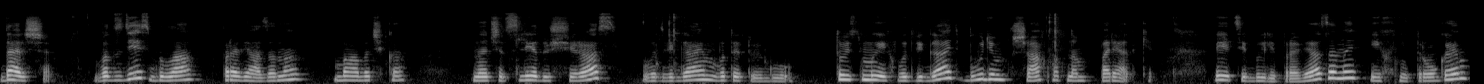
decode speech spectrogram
Дальше. Вот здесь была провязана бабочка. Значит, следующий раз выдвигаем вот эту иглу. То есть мы их выдвигать будем в шахматном порядке. Эти были провязаны, их не трогаем.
